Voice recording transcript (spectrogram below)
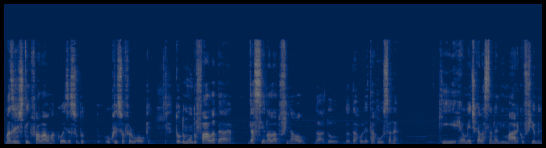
Mas a gente tem que falar uma coisa sobre o Christopher Walken. Todo mundo fala da, da cena lá do final, da, do, da, da roleta russa, né? Que realmente aquela cena ali marca o filme.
